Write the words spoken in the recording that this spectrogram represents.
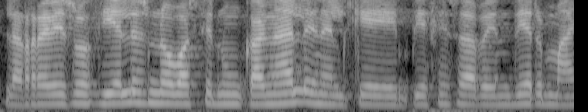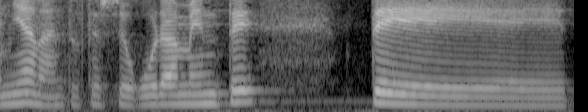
las redes sociales no va a ser un canal en el que empieces a vender mañana, entonces seguramente te,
